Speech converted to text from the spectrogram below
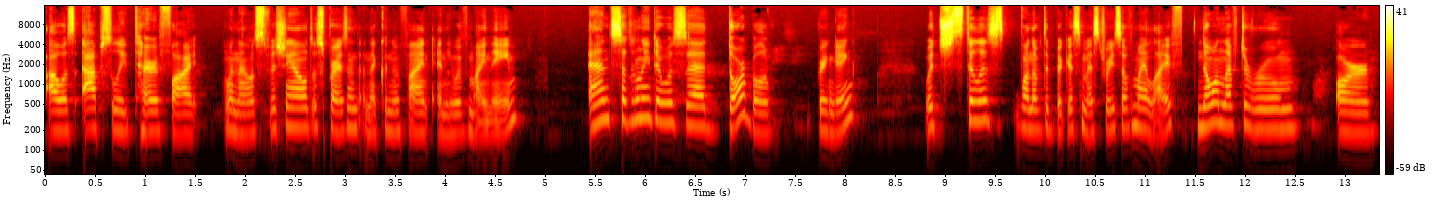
I was absolutely terrified when I was fishing out this present and I couldn't find any with my name. And suddenly there was a doorbell ringing, which still is one of the biggest mysteries of my life. No one left the room, or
